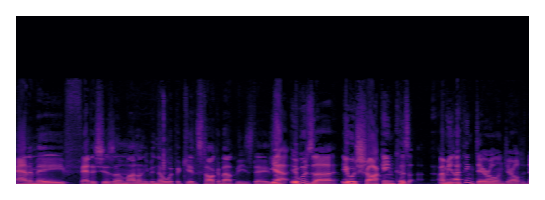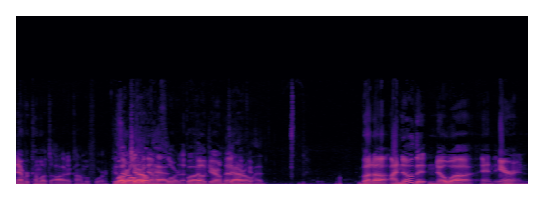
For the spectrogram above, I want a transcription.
anime fetishism. I don't even know what the kids talk about these days. Yeah, it was uh, it was shocking because I mean I think Daryl and Gerald had never come up to Otakon before because well, they're all Gerald the way down had, in Florida. but oh, Gerald had. Daryl Okay. had. But uh, I know that Noah and Erin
